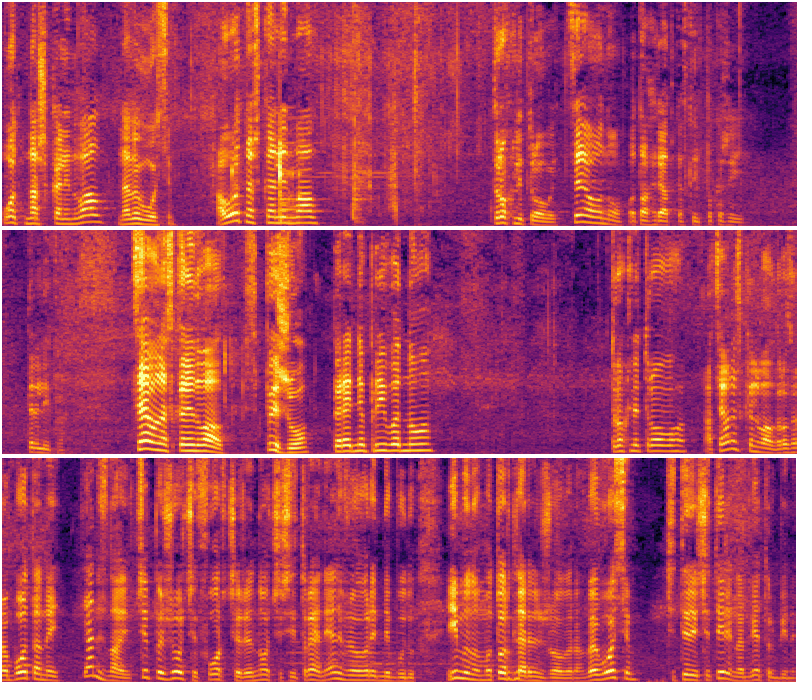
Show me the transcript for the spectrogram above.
От наш коленвал на V8. А от наш коленвал трьохлітровий. Це воно, ота грядка стоїть, покажи її. 3 літра. Це у нас коленвал з Peugeot передньоприводного. Трьохлітрового. А це у нас коленвал розроблений. Я не знаю, чи Peugeot, чи Ford, чи Renault, чи Citroën, я вже говорити не буду. Іменно мотор для Range Rover. V8 4.4 на дві турбіни.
